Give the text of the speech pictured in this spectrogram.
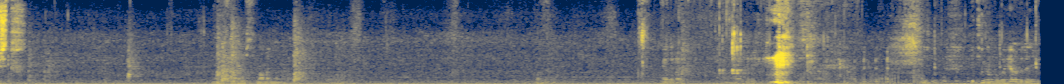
최강 MC2 피팅선 보고 헤어드려야지.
